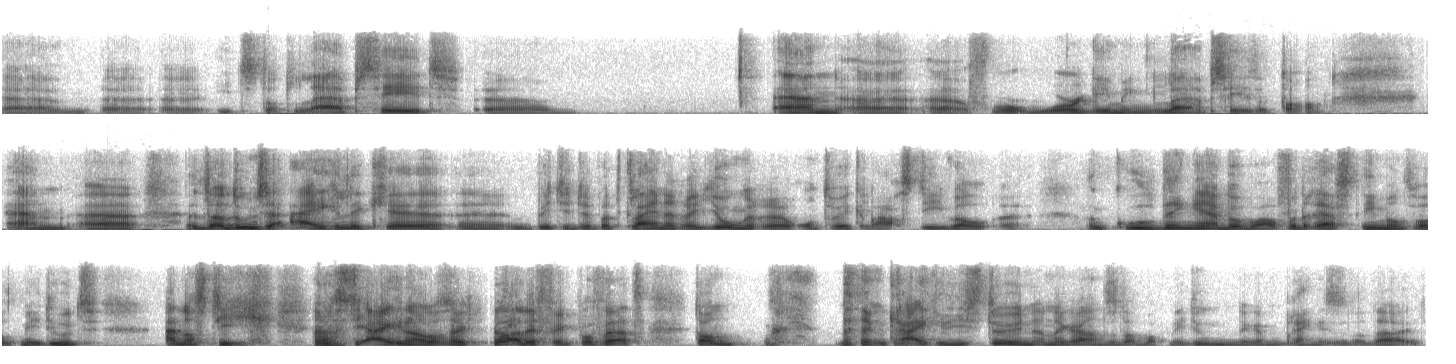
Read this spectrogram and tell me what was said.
uh, uh, uh, iets dat Labs heet. Um, en uh, Wargaming Labs heet het dan. En uh, dat doen ze eigenlijk uh, een beetje de wat kleinere, jongere ontwikkelaars die wel uh, een cool ding hebben waar voor de rest niemand wat mee doet. En als die, als die eigenaar dan zegt, ja, dat vind ik wel vet, dan, dan krijg je die steun en dan gaan ze daar wat mee doen en dan brengen ze dat uit.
